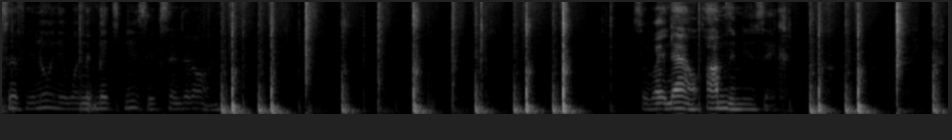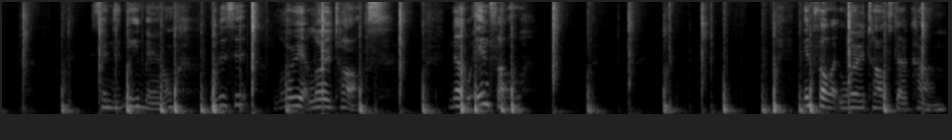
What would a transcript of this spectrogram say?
So if you know anyone that makes music, send it on. So right now, I'm the music. Send an email. What is it? Lori at Lori Talks. No, info. Info at LoriTalks.com.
